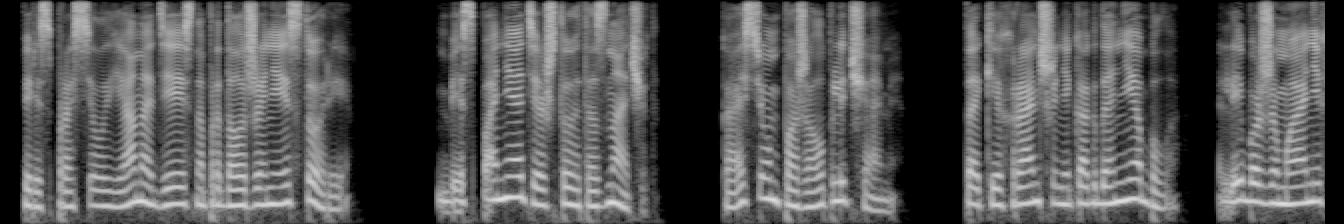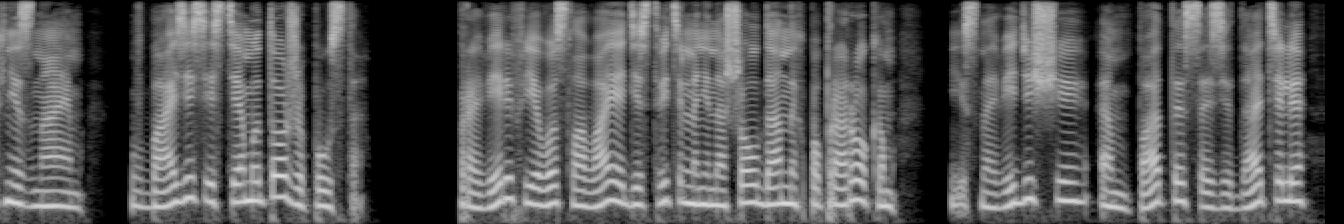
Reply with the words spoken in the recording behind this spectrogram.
— переспросил я, надеясь на продолжение истории. «Без понятия, что это значит». Кассиум пожал плечами. «Таких раньше никогда не было. Либо же мы о них не знаем. В базе системы тоже пусто». Проверив его слова, я действительно не нашел данных по пророкам. Ясновидящие, эмпаты, созидатели —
